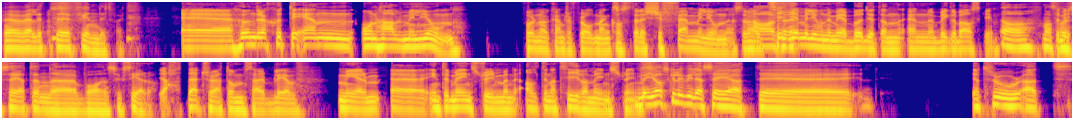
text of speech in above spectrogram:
det var väldigt eh, fyndigt faktiskt. Eh, 171,5 miljon för No Country for Old Men kostade 25 miljoner. Så den Ja, hade så 10 det- miljoner mer budget än, än Big Lebowski. Ja, man får det- säga att den eh, var en succé då. Ja, där tror jag att de så blev mer, eh, inte mainstream, men alternativa mainstreams. Men jag skulle vilja säga att eh, jag tror att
